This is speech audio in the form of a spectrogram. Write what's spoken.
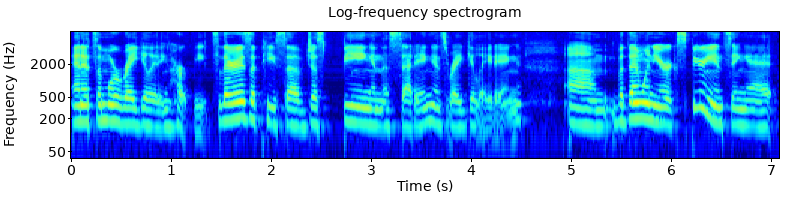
and it's a more regulating heartbeat. So there is a piece of just being in the setting is regulating. Um, but then when you're experiencing it,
